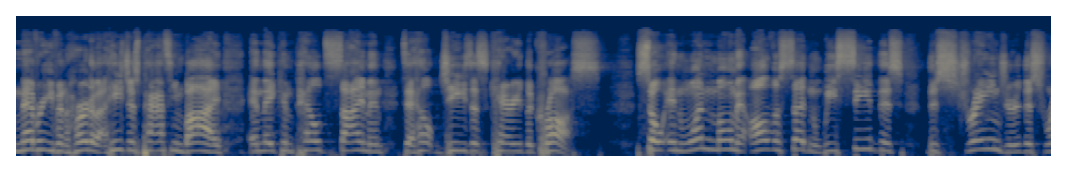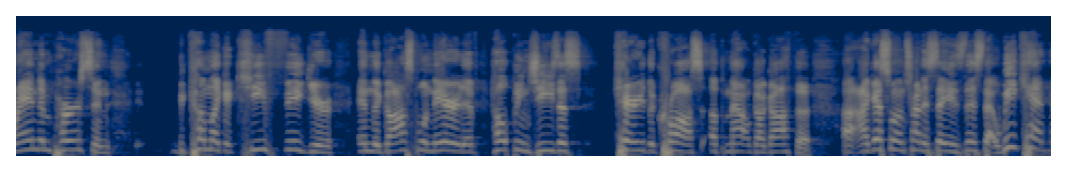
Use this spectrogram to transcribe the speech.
never even heard about. He's just passing by, and they compelled Simon to help Jesus carry the cross. So, in one moment, all of a sudden, we see this, this stranger, this random person, become like a key figure in the gospel narrative, helping Jesus carry the cross up Mount Golgotha. Uh, I guess what I'm trying to say is this that we can't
